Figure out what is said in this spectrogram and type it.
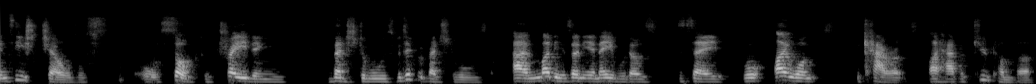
in seashells or, or salt or trading vegetables for different vegetables. And money has only enabled us to say, well, I want a carrot, I have a cucumber,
